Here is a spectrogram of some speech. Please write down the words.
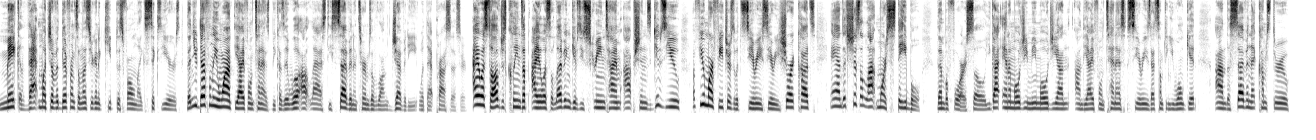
make that much of a difference unless you're going to keep this phone like six years, then you definitely want the iPhone XS because it will outlast the 7 in terms of longevity with that processor. iOS 12 just cleans up iOS 11, gives you screen time options, gives you a few more features with Siri, Siri shortcuts, and it's just a lot more stable than before. So you got Animoji, Memoji on, on the iPhone XS series. That's something you won't get on the 7 that comes through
